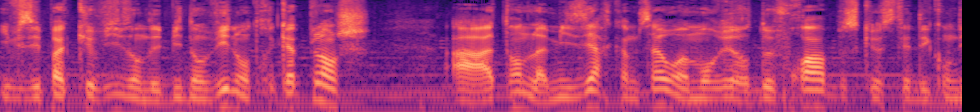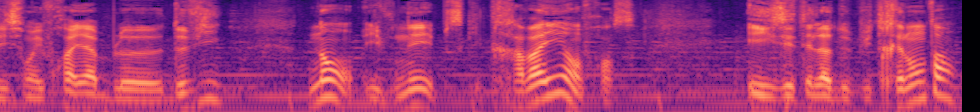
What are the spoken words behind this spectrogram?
Ils faisaient pas que vivre dans des bidonvilles entre quatre planches à attendre la misère comme ça ou à mourir de froid parce que c'était des conditions effroyables de vie. Non, ils venaient parce qu'ils travaillaient en France. Et ils étaient là depuis très longtemps.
